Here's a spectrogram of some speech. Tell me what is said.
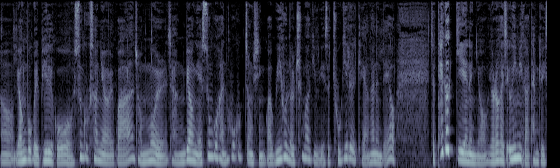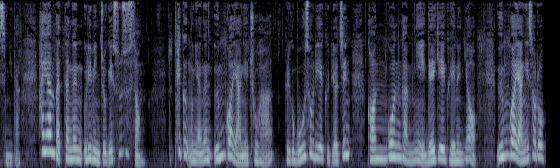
어, 명복을 빌고 순국 선열과 전몰, 장병의 숭고한 호국 정신과 위훈을 추모하기 위해서 조기를 개항하는데요. 자, 태극기에는요 여러 가지 의미가 담겨 있습니다. 하얀 바탕은 우리 민족의 순수성, 또 태극 문양은 음과 양의 조화, 그리고 모서리에 그려진 건곤감리 네 개의 괴는요. 음과 양이 서로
